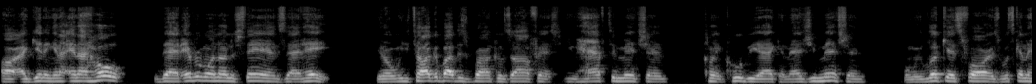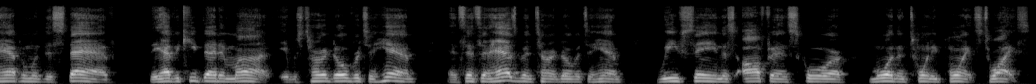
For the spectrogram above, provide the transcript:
are getting. And I, and I hope that everyone understands that, hey, you know, when you talk about this Broncos offense, you have to mention Klint Kubiak. And as you mentioned, when we look as far as what's going to happen with the staff, they have to keep that in mind. It was turned over to him. And since it has been turned over to him, we've seen this offense score more than 20 points twice.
